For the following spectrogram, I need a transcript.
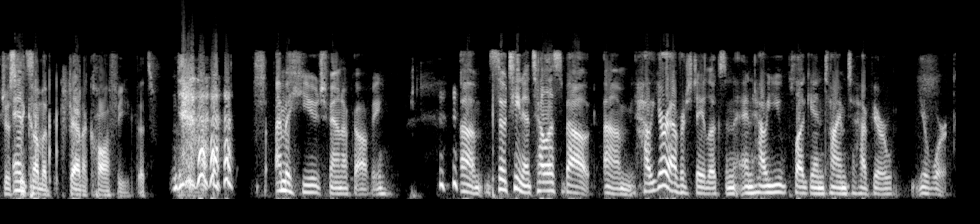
just And- become a big fan of coffee that's I'm a huge fan of coffee. Um, so, Tina, tell us about um, how your average day looks and, and how you plug in time to have your your work.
